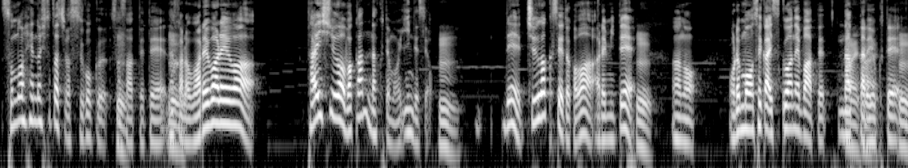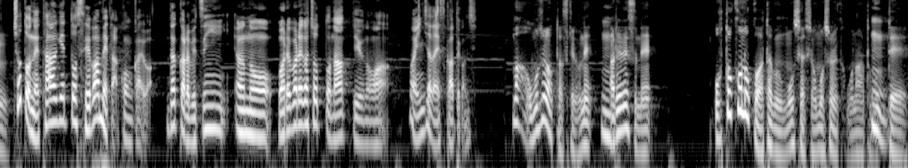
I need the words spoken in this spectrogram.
その辺の人たちはすごく刺さってて、うんだから我々は大衆は分かんなくてもいいんですようん。で中学生とかはあれ見て、うん。あの俺も世界救わねばってなったらよくて、はいはいうんちょっとねターゲットを狭めた今回はだから別にあの我々がちょっとなっていうのはまあいいんじゃないですかって感じまあ面白かったですけどね。うん。あれですね。男の子は多分もしかして面白いかもなと思って、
